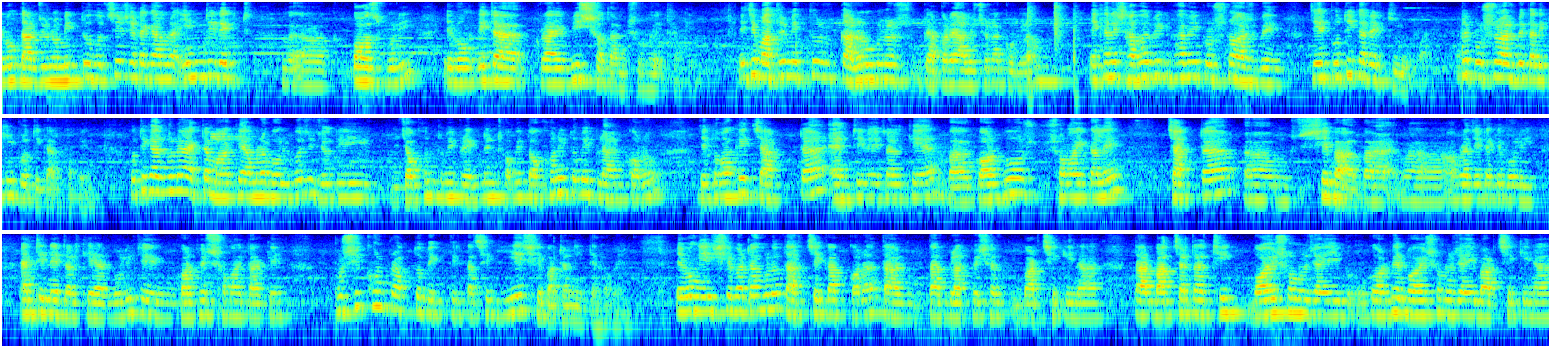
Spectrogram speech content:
এবং তার জন্য মৃত্যু হচ্ছে, সেটাকে আমরা ইনডিরেক্ট কজ বলি এবং এটা প্রায় বিশ শতাংশ হয়ে থাকে। এই যে মাতৃমৃত্যুর কারণগুলোর ব্যাপারে আলোচনা করলাম, এখানে স্বাভাবিকভাবেই প্রশ্ন আসবে যে প্রতিকারের কী উপায়? প্রশ্ন আসবে তাহলে কী প্রতিকার হবে? প্রতিকার হলো একটা মাকে আমরা বলব যে যদি যখন তুমি প্রেগনেন্ট হবে, তখনই তুমি প্ল্যান করো যে তোমাকে চারটা অ্যান্টিনেটাল কেয়ার বা গর্ভ সময়কালে চারটা সেবা বা আমরা যেটাকে বলি অ্যান্টিনেটাল কেয়ার বলি, যে গর্ভের সময় তাকে প্রশিক্ষণপ্রাপ্ত ব্যক্তির কাছে গিয়ে সেবাটা নিতে হবে। এবং এই সেবাটা হলো তার চেক আপ করা, তার তার ব্লাড প্রেশার বাড়ছে কি না তার বাচ্চাটা ঠিক বয়স অনুযায়ী, গর্ভের বয়স অনুযায়ী বাড়ছে কি না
